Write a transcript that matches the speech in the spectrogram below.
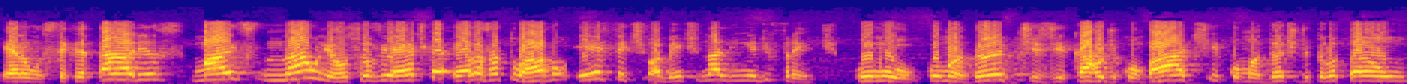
eram secretárias, mas na União Soviética elas atuavam efetivamente na linha de frente, como comandantes de carro de combate, comandantes de pelotão,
